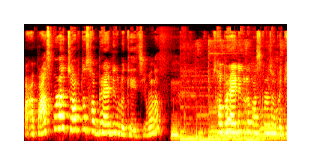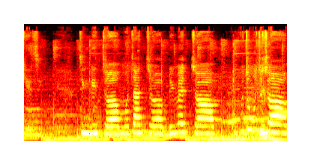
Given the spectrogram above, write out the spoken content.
পা- পাঁচ পড়া চপ তো সব ভ্যারাইটি গুলো খেয়েছি বলো? সব ভ্যারাইটি গুলো পাঁচ পড়া চপে খেয়েছি। চিংড়ির চপ মোচার চপ ডিমের চপ কুচু মুচু চপ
